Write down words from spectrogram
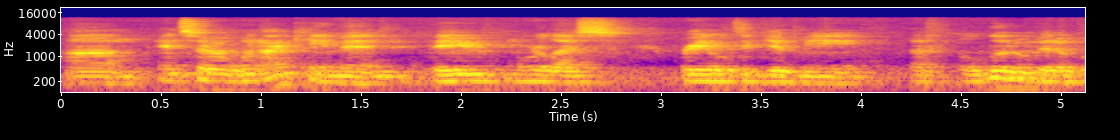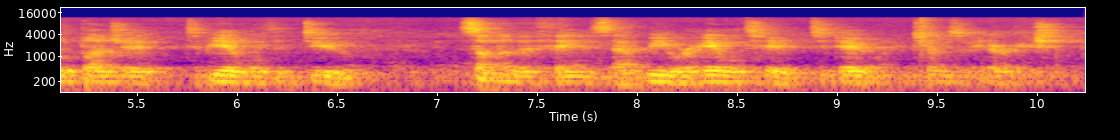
Um, and so when I came in, they more or less were able to give me a, a little bit of a budget to be able to do some of the things that we were able to, to do in terms of iteration.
